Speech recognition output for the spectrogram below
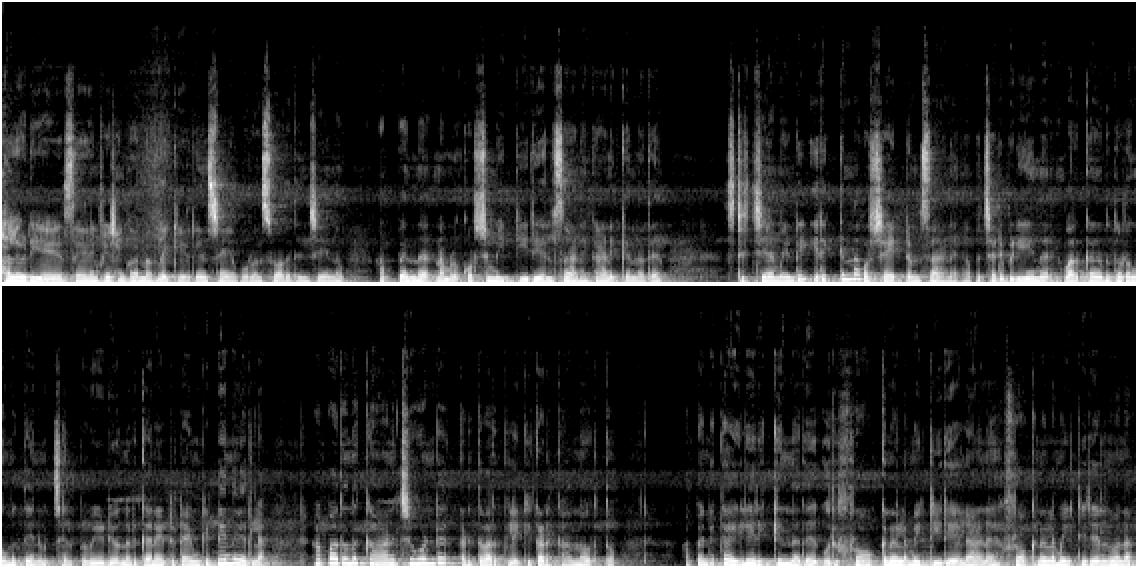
ഹലോ ഡിയേഴ്സ് ഐഡൻ ഫാഷൻ കോർണറിലേക്ക് ഒരു സ്നേഹപൂർവം സ്വാഗതം ചെയ്യുന്നു. അപ്പോൾ ഇന്ന് നമ്മൾ കുറച്ച് മെറ്റീരിയൽസാണ് കാണിക്കുന്നത്. സ്റ്റിച്ച് ചെയ്യാൻ വേണ്ടി ഇരിക്കുന്ന കുറച്ച് ഐറ്റംസാണ് അപ്പോൾ ചെടിപിടിയിൽ നിന്ന് വർക്ക് അങ്ങോട്ട് തുടങ്ങുമ്പോഴത്തേനും ചിലപ്പോൾ വീഡിയോ ഒന്നും എടുക്കാനായിട്ട് ടൈം കിട്ടിയെന്ന് വരില്ല. അപ്പോൾ അതൊന്ന് കാണിച്ചുകൊണ്ട് അടുത്ത വർക്കിലേക്ക് കിടക്കാമെന്ന് ഓർത്തു. അപ്പോൾ എന്റെ കയ്യിലിരിക്കുന്നത് ഒരു ഫ്രോക്കിനുള്ള മെറ്റീരിയലാണ് ഫ്രോക്കിനുള്ള മെറ്റീരിയൽ എന്ന് പറഞ്ഞാൽ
